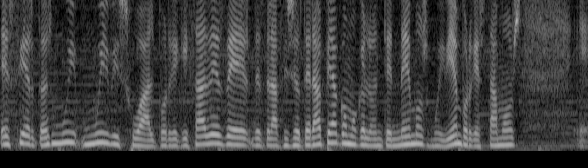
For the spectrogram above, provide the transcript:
Es cierto, es muy, muy visual, porque quizá desde, desde la fisioterapia como que lo entendemos muy bien, porque estamos eh,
